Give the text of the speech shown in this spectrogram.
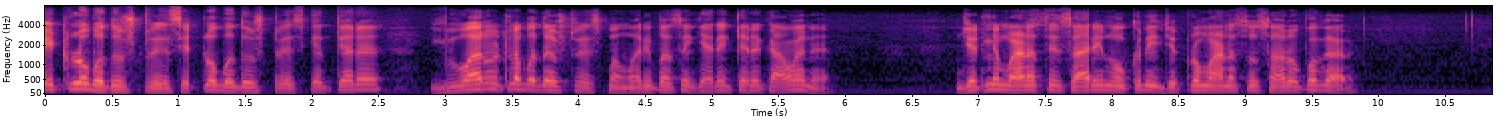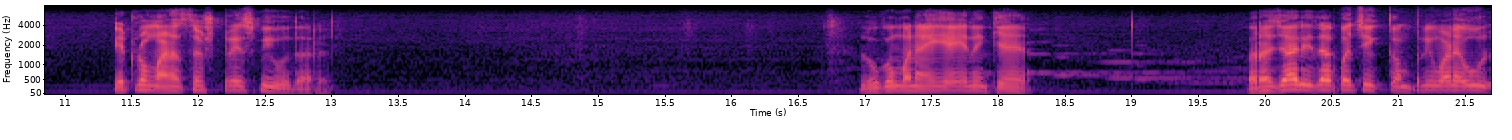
એટલો બધો સ્ટ્રેસ, એટલો બધો સ્ટ્રેસ કે અત્યારે યુવાનો એટલા બધા સ્ટ્રેસમાં. મારી પાસે ક્યારેક ક્યારેક આવે ને, જેટલી માણસની સારી નોકરી, જેટલો માણસનો સારો પગાર એટલો માણસનો સ્ટ્રેસ બી વધારે. લોકો મને અહીંયા એને કહે, રજા લીધા પછી કંપની વાળા એવું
